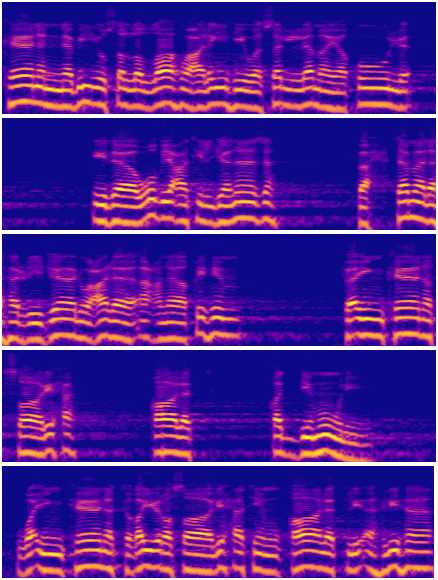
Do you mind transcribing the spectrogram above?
كان النبي صلى الله عليه وسلم يقول إذا وضعت الجنازة فاحتملها الرجال على أعناقهم فإن كانت صالحة قالت قدموني وإن كانت غير صالحة قالت لأهلها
